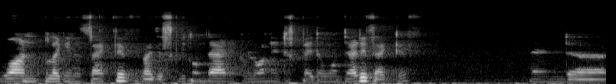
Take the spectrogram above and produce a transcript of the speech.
One plugin is active. If I just click on that it will only display the one that is active. And uh,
